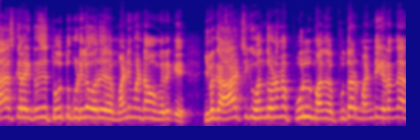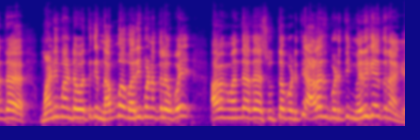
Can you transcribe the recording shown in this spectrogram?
ஆஸ் கலெக்டருக்கு தூத்துக்குடியில் ஒரு மணிமண்டபம் இருக்கு. இவங்க ஆட்சிக்கு வந்த உடனே புல் ம புதர் மண்டி கிடந்த அந்த மணிமண்டபத்துக்கு நம்ம வரி பணத்தில் போய் அவங்க வந்து அதை சுத்தப்படுத்தி அழகுபடுத்தி மெருகேத்துனாங்க.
